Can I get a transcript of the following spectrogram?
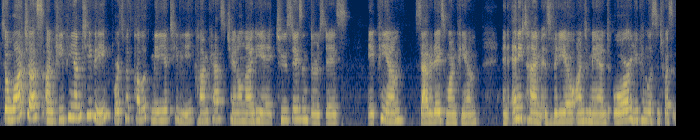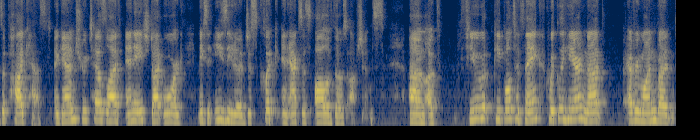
So watch us on PPM TV, Portsmouth Public Media TV, Comcast Channel 98, Tuesdays and Thursdays, 8 p.m., Saturdays, 1 p.m and anytime as video on demand, or you can listen to us as a podcast. Again, truetaleslivenh.org makes it easy to just click and access all of those options. Um, a few people to thank quickly here, not everyone, but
